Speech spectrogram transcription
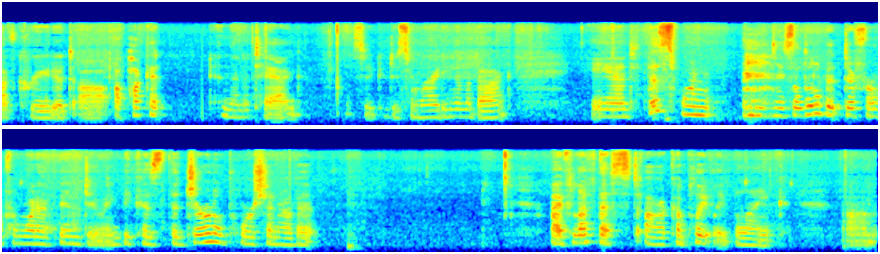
I've created uh, a pocket and then a tag so you can do some writing in the back. And this one is a little bit different from what I've been doing because the journal portion of it, I've left this uh, completely blank um,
